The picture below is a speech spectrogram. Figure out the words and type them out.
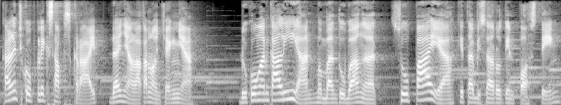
Kalian cukup klik subscribe dan nyalakan loncengnya Dukungan kalian membantu banget supaya kita bisa rutin posting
